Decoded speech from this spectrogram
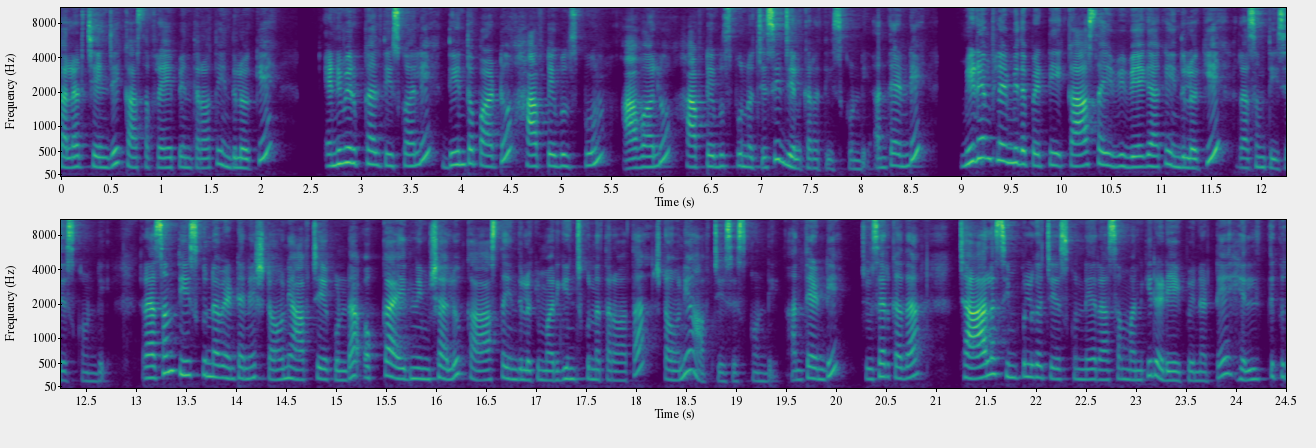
కలర్ చేంజ్ అయ్యి కాస్త ఫ్రై అయిపోయిన తర్వాత ఇందులోకి ఎండుమిరపకాయలు తీసుకోవాలి. దీంతోపాటు హాఫ్ టేబుల్ స్పూన్ ఆవాలు హాఫ్ టేబుల్ స్పూన్ వచ్చేసి జీలకర్ర తీసుకోండి. అంతే అండి. మీడియం ఫ్లేమ్ మీద పెట్టి కాస్త ఇవి వేగాక ఇందులోకి రసం తీసేసుకోండి. రసం తీసుకున్న వెంటనే స్టవ్ని ఆఫ్ చేయకుండా ఒక్క ఐదు నిమిషాలు కాస్త ఇందులోకి మరిగించుకున్న తర్వాత స్టవ్ని ఆఫ్ చేసేసుకోండి. అంతే అండి? చూశారు కదా? చాలా సింపుల్గా చేసుకునే రసం మనకి రెడీ అయిపోయినట్టే. హెల్త్కు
